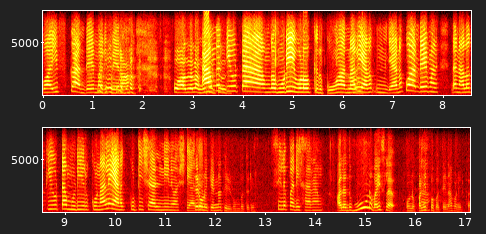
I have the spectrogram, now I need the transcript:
ஒய்ஃப்க்கு அதே மாதிரி பேரா? ஓ அதனால அங்க அவங்க கியூட்டா அவங்க முடி இவ்வளவுக்கு இருக்கும். அதனால எனக்கும் எனக்கும் அதே மாதிரி நல்லா கியூட்டா முடி இருக்கும்னால எனக்கு குட்டி ஷாலினின்னு சரி வச்சியாது உனக்கு என்ன தெரியும்? ரொம்ப தெரியும். சிலப்பதிகாரம். அதுல அந்த மூணு வயசுல ஒண்ணு பண்ணிருப்ப பத்தி என்ன பண்ணிருப்ப?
